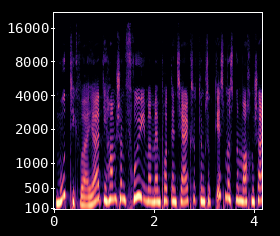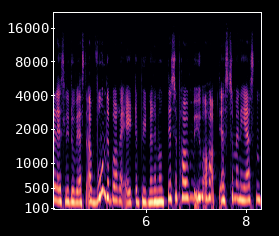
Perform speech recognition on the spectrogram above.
mutig war. Ja, die haben schon früh immer mein Potenzial gesagt, haben gesagt, das musst du machen. Schau, Leslie, du wärst eine wunderbare Elternbildnerin und deshalb habe ich mich überhaupt erst zu meinem ersten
